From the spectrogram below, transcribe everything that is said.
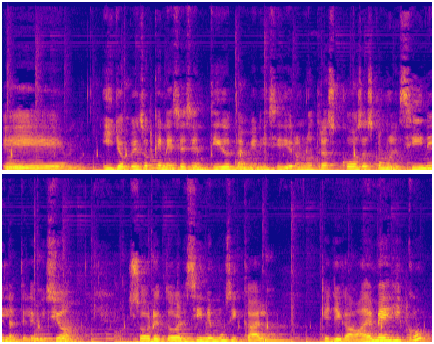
eh, y yo pienso que en ese sentido también incidieron otras cosas como el cine y la televisión, sobre todo el cine musical que llegaba de México,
